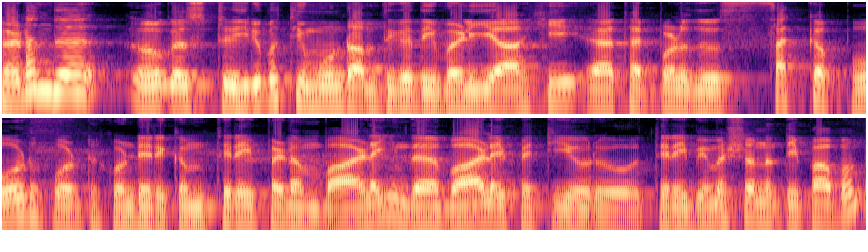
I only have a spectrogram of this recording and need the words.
கடந்த ஆகஸ்ட் இருபத்தி மூன்றாம் தேதி வெளியாகி தற்பொழுது சக்க போடு போட்டு கொண்டிருக்கும் திரைப்படம் வாழை. இந்த வாழை பற்றிய ஒரு திரை விமர்சனத்தை பார்ப்போம்.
